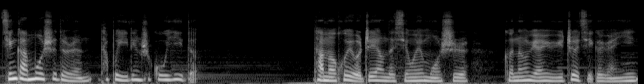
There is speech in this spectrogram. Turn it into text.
情感漠视的人，他不一定是故意的，他们会有这样的行为模式，可能源于这几个原因：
